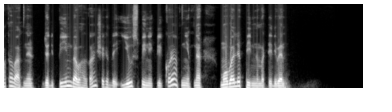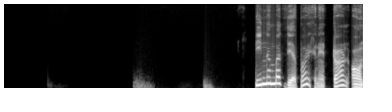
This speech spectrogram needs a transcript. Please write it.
অথবা আপনার যদি পিন ব্যবহার করেন, সেক্ষেত্রে ইউজ পিনে ক্লিক করে আপনি আপনার মোবাইলের পিন নাম্বারটি দিবেন। পিন নাম্বার দেওয়ার পর এখানে turn on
